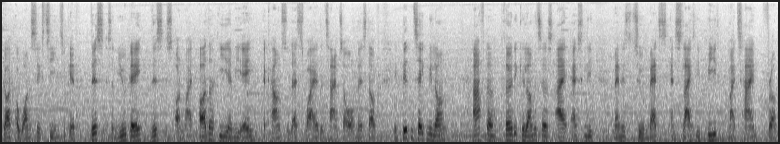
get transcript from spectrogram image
got a 116 to get. This is a new day. This is on my other EMEA account, so that's why the times are all messed up. It didn't take me long. After 30 kilometers, I actually managed to match and slightly beat my time from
